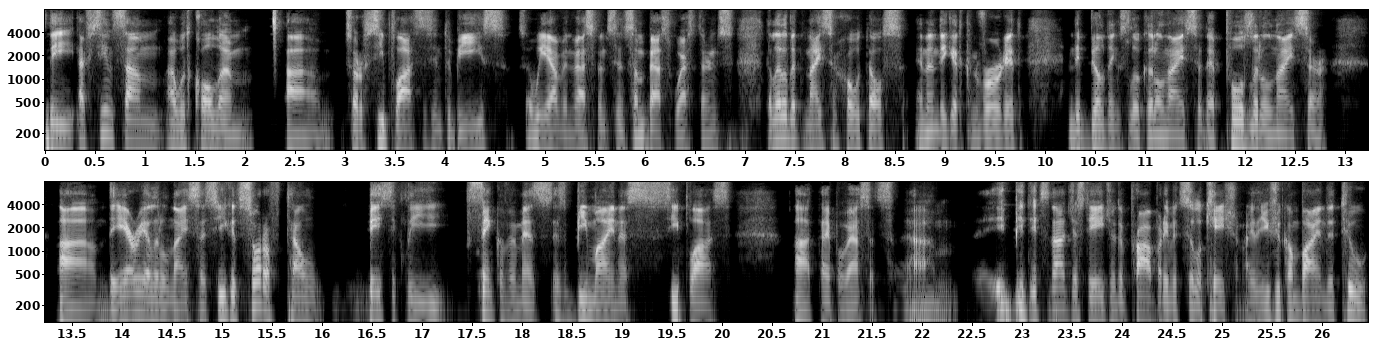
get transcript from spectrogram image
the I've seen some I would call them um, sort of C pluses into Bs. So we have investments in some best westerns, a little bit nicer hotels, and then they get converted, and the buildings look a little nicer, the pool's a little nicer, um, the area a little nicer. So you could sort of tell, basically, think of them as as B minus C plus uh, type of assets. Um, it, it, it's not just the age of the property, but it's the location. Right? If you combine the two,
